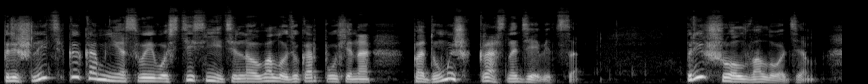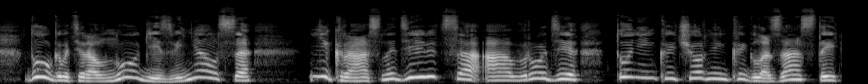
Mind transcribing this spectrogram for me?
Пришлите-ка ко мне своего стеснительного Володю Карпухина. Подумаешь, краснодевица». Пришел Володя. Долго вытирал ноги, извинялся. Не красно девица, а вроде тоненькой, черненькой, глазастой,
